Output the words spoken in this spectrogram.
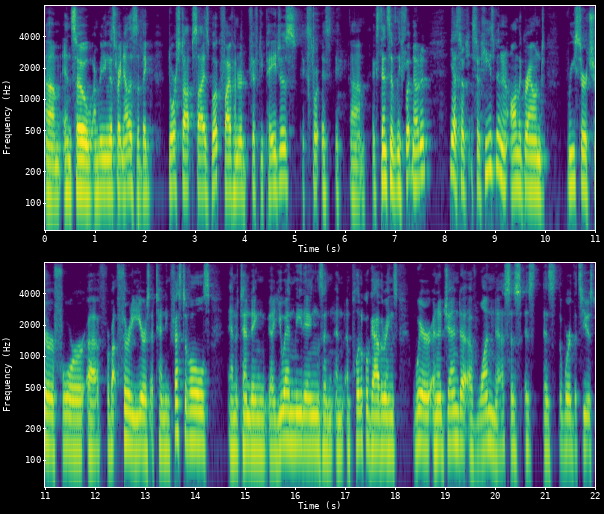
Um, and so I'm reading this right now. This is a big doorstop size book, 550 pages, ex- um, extensively footnoted. Yeah, so so he's been an on the ground researcher for uh, for about 30 years, attending festivals and attending uh, UN meetings and, and, and political gatherings where an agenda of oneness is, is is the word that's used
